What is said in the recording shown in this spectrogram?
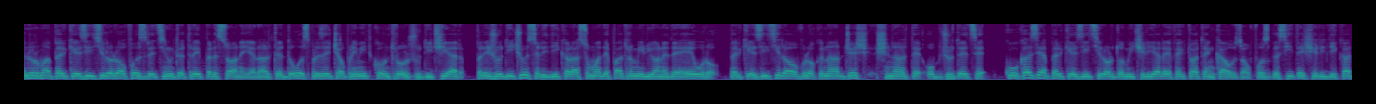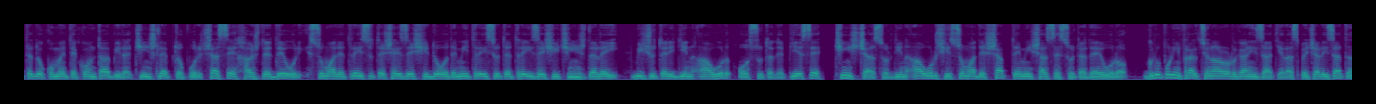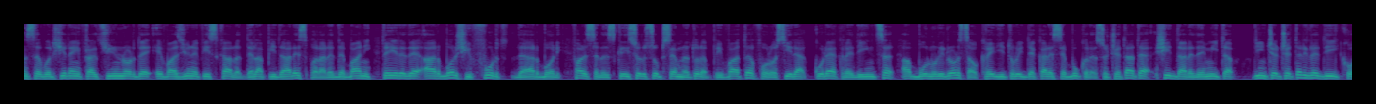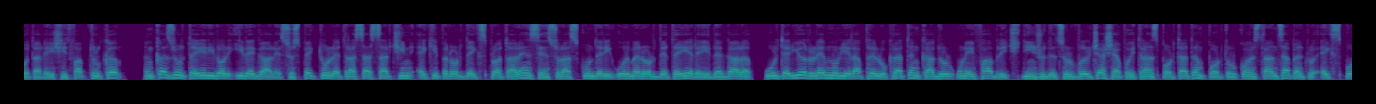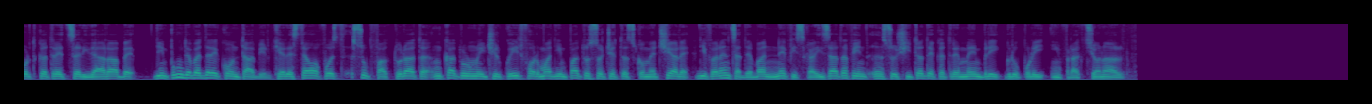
În urma perchezițiilor au fost reținute trei persoane, iar alte 12 au primit control judiciar. Prejudiciul se ridică la suma de 4 milioane de euro. Perchezițiile au avut loc în Argeș și în alte 8 județe. Cu ocazia perchezițiilor domiciliare efectuate în cauză, au fost găsite și ridicate documente contabile, 5 laptopuri, 6 HDD-uri, suma de 362.335 de lei, bijuterii din aur, 100 de piese, 5 ceasuri din aur și suma de 7.600 de euro. Grupul infracțional organizat era specializat în săvârșirea infracțiunilor de evaziune fiscală, de lapidare, spălare de bani, tăiere de arbori și furt de arbori, falsele înscrisuri sub semnătură privată, folosirea cu rea credință a bunurilor sau creditului de care se bucură societatea și dare de mită. Din cercetările de ICOT a reieșit faptul că în cazul tăierilor ilegale, suspectul le trasa sarcini echipelor de exploatare în sensul ascunderii urmelor de tăiere ilegală. Ulterior, lemnul era prelucrat în cadrul unei fabrici din județul Vâlcea și apoi transportat în portul Constanța pentru export către țările arabe. Din punct de vedere contabil, cheresteaua a fost subfacturată în cadrul unui circuit format din patru societăți comerciale, diferența de bani nefiscalizată fiind însușită de către membrii grupului infracțional.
